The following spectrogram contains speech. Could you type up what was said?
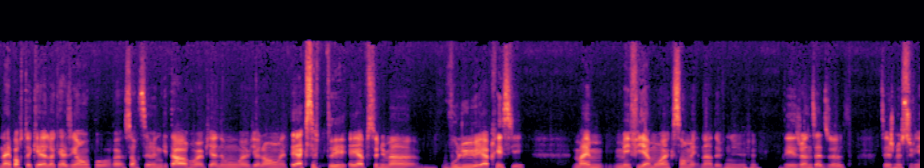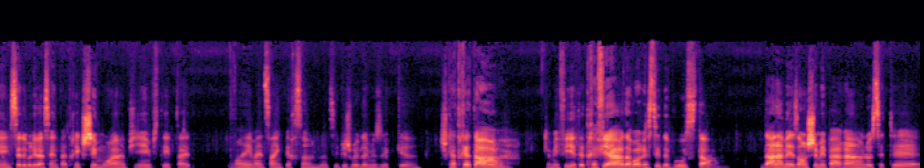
n'importe quelle occasion pour euh, sortir une guitare ou un piano ou un violon était acceptée et absolument voulue et appréciée. Même mes filles à moi, qui sont maintenant devenues des jeunes adultes, tu sais, je me souviens célébrer la Sainte-Patrick chez moi, puis inviter peut-être 20, 25 personnes, là, tu sais, puis jouer de la musique euh, jusqu'à très tard, que mes filles étaient très fières d'avoir resté debout aussi tard dans la maison chez mes parents, c'était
